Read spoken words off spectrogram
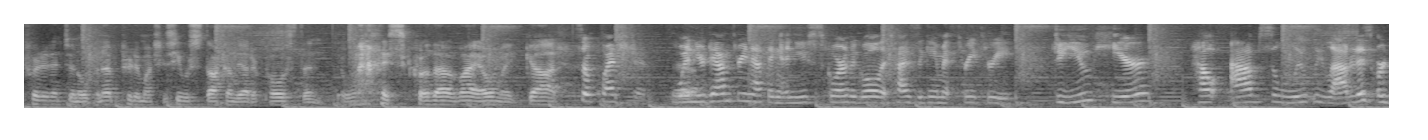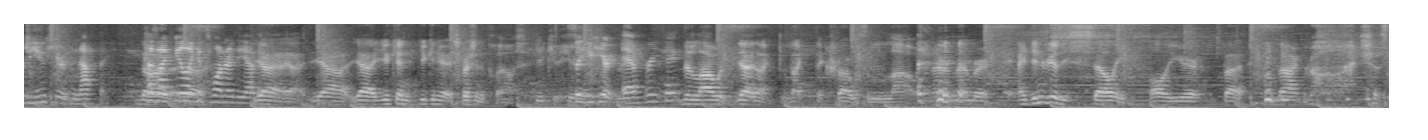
put it into an open up pretty much because he was stuck on the other post. And when I scored that by, oh my god. So, question: When you're down three nothing and you score the goal that ties the game at three three, do you hear how absolutely loud it is, or do you hear nothing? Because No, I feel like no. it's one or the other. Yeah, yeah, yeah, yeah. You can you can hear, it, especially in the playoffs. You can hear. So you hear everything. the loud, yeah, like like the crowd was loud. And I remember I didn't really sell it all year, but on that goal, I just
